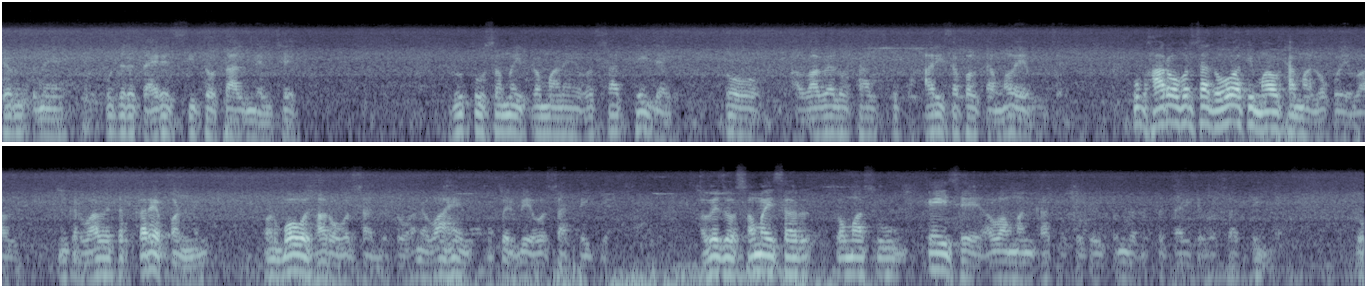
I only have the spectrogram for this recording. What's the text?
ખેડૂતને કુદરત હારે જ સીધો તાલમેલ છે. ઋતુ સમય પ્રમાણે વરસાદ થઈ જાય, તો આ વાવેલો થાલ ખૂબ સારી સફળતા મળે એવું છે. ખૂબ સારો વરસાદ હોવાથી માવઠામાં લોકોએ વાવે. નહીંતર વાવેતર કરે પણ નહીં. પણ બહુ જ સારો વરસાદ હતો અને વાહે ઉપર બે વરસાદ થઈ ગયા. હવે જો સમયસર ચોમાસું કહે છે, હવામાન ખાતું તો ભાઈ પંદર સત્તર તારીખે વરસાદ થઈ જાય. તો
